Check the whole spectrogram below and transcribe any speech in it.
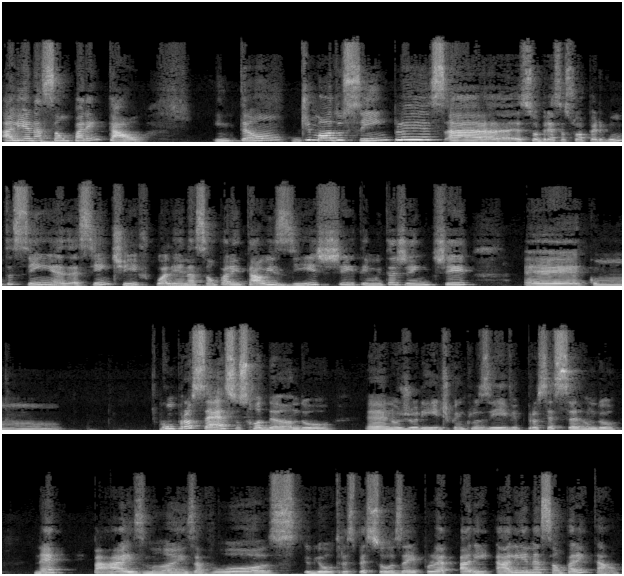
alienação parental. Então, de modo simples, uh, sobre essa sua pergunta, sim, é, é científico, alienação parental existe e tem muita gente é, com, com processos rodando é, no jurídico, inclusive processando, né, pais, mães, avós e outras pessoas aí por alienação parental.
